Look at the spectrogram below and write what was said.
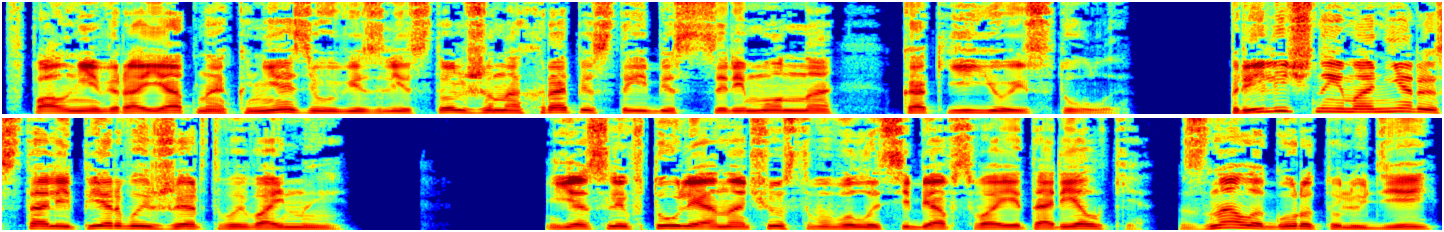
Вполне вероятно, князя увезли столь же нахраписто и бесцеремонно, как ее из Тулы. Приличные манеры стали первой жертвой войны. Если в Туле она чувствовала себя в своей тарелке, знала город у людей,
